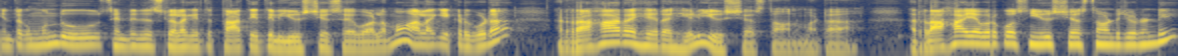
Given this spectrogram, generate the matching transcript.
ఇంతకుముందు సెంటెన్సెస్లో ఎలాగైతే తాతేతీలు యూజ్ చేసేవాళ్ళమో అలాగే ఇక్కడ కూడా రహా రహే రహేలు యూజ్ చేస్తాం అనమాట రహా ఎవరి కోసం యూజ్ చేస్తామంటే చూడండి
